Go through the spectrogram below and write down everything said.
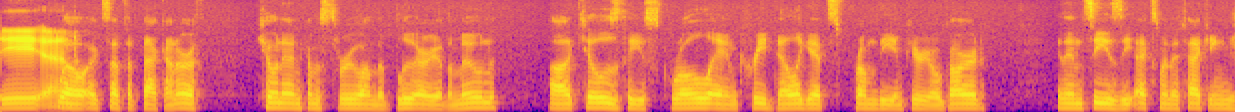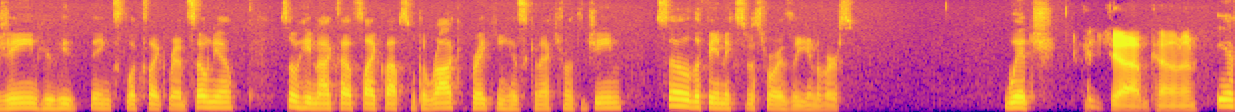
The end. Well, except that back on Earth, Conan comes through on the blue area of the moon, uh, kills the Skrull and Kree delegates from the Imperial Guard, and then sees the X Men attacking Jean, who he thinks looks like Red Sonja. So he knocks out Cyclops with a rock, breaking his connection with Jean. So the Phoenix destroys the universe. Which, Good job, Conan. if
